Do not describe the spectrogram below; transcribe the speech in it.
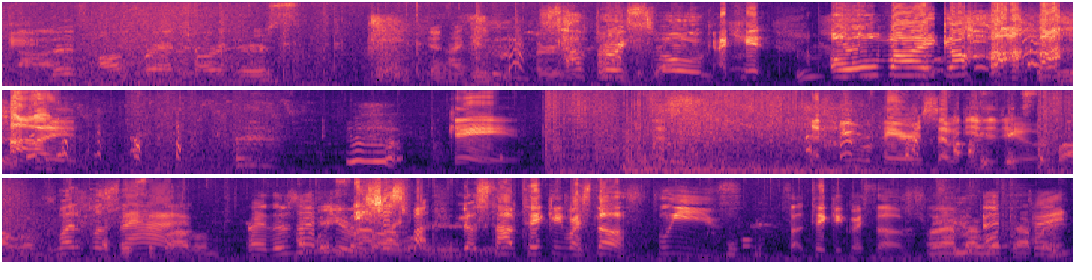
Okay. There's off-brand chargers. Can I get some third? Stop throwing smoke! I can't. Oh my god! okay. That's a few repairs that we need to do. the problem. What was fixed the that? problem. Alright, there's actually a It's You're just not my. like- No, stop taking my stuff, please. Stop taking my stuff. Alright, man, what's happening?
